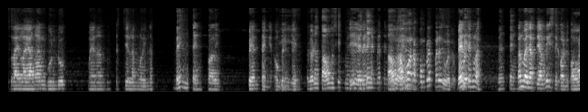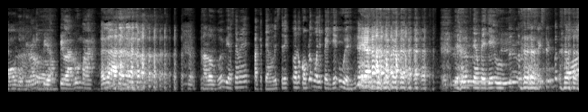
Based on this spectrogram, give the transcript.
Selain layangan gundu mainan kecil yang lo inget Benteng paling. benteng ya? Oh Iya. benteng. Lu ada yang tahu gak sih main iya benteng? benteng benteng. Tahu ya? kamu anak komplek mana gimana? Benteng lah Benteng. kan banyak tiang listrik kalau di komplek oh gue kira lu pilar, pilar rumah enggak Kalau gue biasanya pakai tiang listrik. Oh, ada komplek punya PJU ya. iya Yang tiang PJU. tiang listrik beton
